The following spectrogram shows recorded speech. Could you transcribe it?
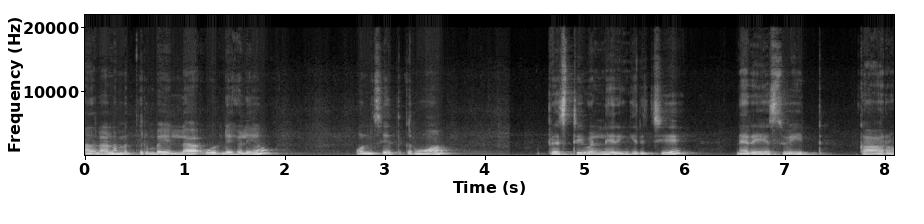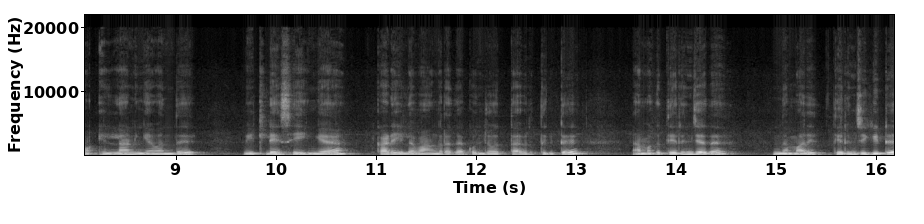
அதனால் நம்ம திரும்ப எல்லா உருண்டைகளையும் ஒன்று சேர்த்துக்கிடுவோம் ஃபெஸ்டிவல் நெருங்கிருச்சு. நிறைய ஸ்வீட் காரம் எல்லாம் நீங்கள் வந்து வீட்டிலே செய்யுங்க. கடையில் வாங்குறத கொஞ்சம் தவிர்த்துக்கிட்டு நமக்கு தெரிஞ்சதை இந்த மாதிரி தெரிஞ்சுக்கிட்டு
